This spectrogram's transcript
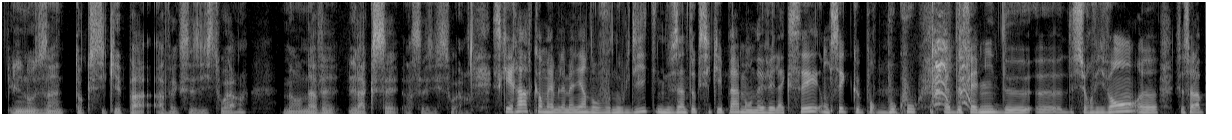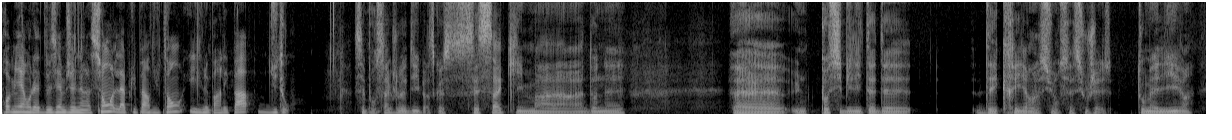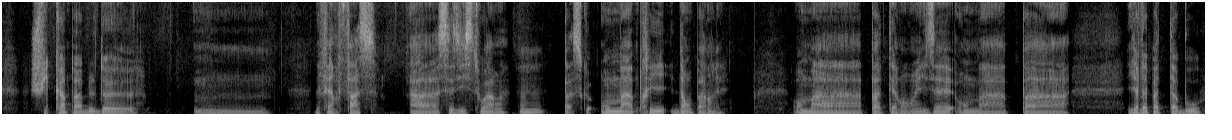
ils nous intoxiquaient pas avec ces histoires, mais on avait l'accès à ces histoires. Ce qui est rare quand même, la manière dont vous nous le dites, ils nous intoxiquaient pas, mais on avait l'accès. On sait que pour beaucoup de familles de, euh, de survivants, euh, que ce soit la première ou la deuxième génération, la plupart du temps, ils ne parlaient pas du tout. C'est pour ça que je le dis, parce que c'est ça qui m'a donné euh, une possibilité de d'écrire sur ces sujets. Tous mes livres, je suis capable de, de faire face à ces histoires mm -hmm. parce qu'on m'a appris d'en parler. On m'a pas terrorisé, on m'a pas. Il n'y avait pas de tabou.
